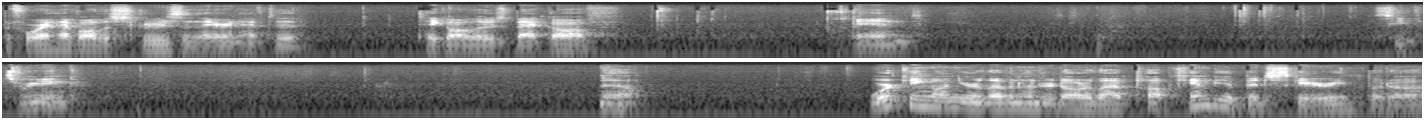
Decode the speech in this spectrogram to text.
before I have all the screws in there and have to take all those back off. And see if it's reading. Now, working on your $1100 laptop can be a bit scary, but uh,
